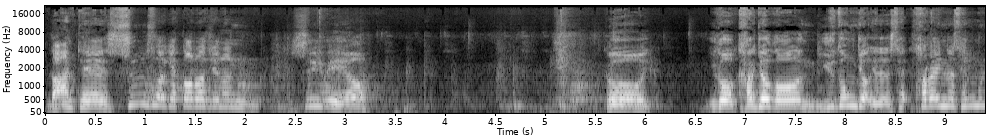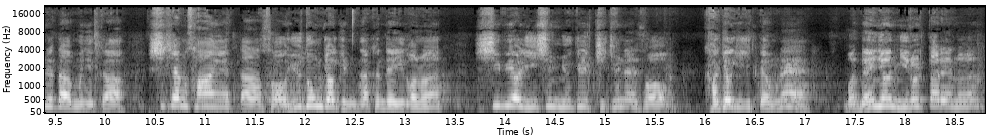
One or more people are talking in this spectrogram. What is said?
나한테 순수하게 떨어지는 수입이에요. 그 이거 가격은 유동적 세- 살아있는 생물이다 보니까 시장 상황에 따라서 유동적입니다. 근데 이거는 12월 26일 기준에서 가격이기 때문에 뭐 내년 1월 달에는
